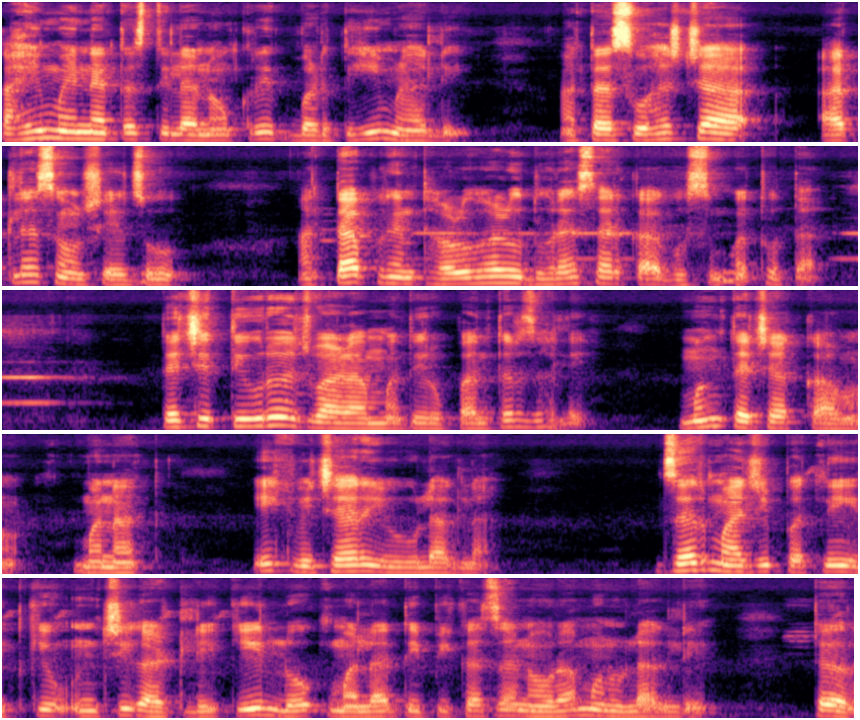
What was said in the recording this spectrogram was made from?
काही महिन्यातच तिला नोकरीत बढतीही मिळाली. आता सुहासच्या आतला संशय जो आत्तापर्यंत हळूहळू धुरासारखा घुसमत होता त्याचे तीव्र ज्वाळामध्ये रूपांतर झाले. मग त्याच्या काम मनात एक विचार येऊ लागला. जर माझी पत्नी इतकी उंची गाठली की लोक मला दीपिकाचा नवरा म्हणू लागले तर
